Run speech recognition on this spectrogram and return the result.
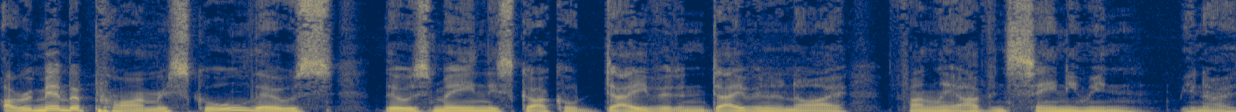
I remember primary school. There was there was me and this guy called David, and David and I. Funnily, I haven't seen him in you know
